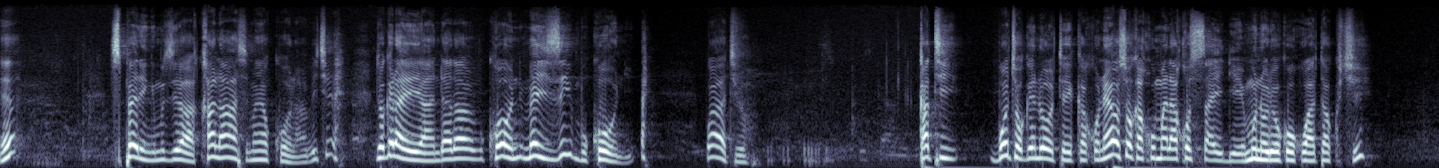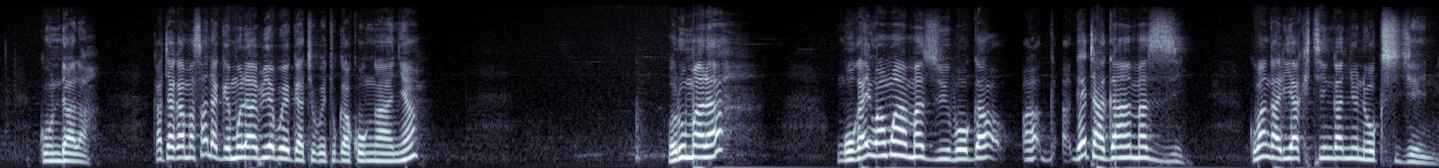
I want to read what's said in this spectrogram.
eh? spelling muzira kala simanya kukola biki? Njogera yeyandala maizi bukooni. Eh, bwatyo. Kati bwotyo ogenda oteekako naye osooka kumalako saidi emu nolyoka okwata kuki ku ndala. Kati aga amasanda gemulabye bwe gatyo bwe tugakuŋŋaanya? Olumala ng'ogayiwamu amazzi getaaga amazzi kubanga liakitinga nnyo ne oxygen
